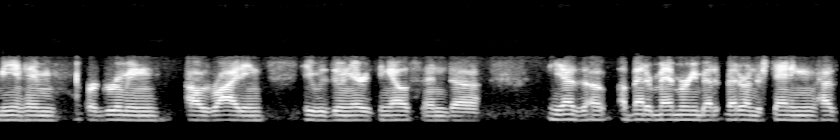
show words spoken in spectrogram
me and him were grooming i was riding he was doing everything else and uh he has a, a better memory better better understanding has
